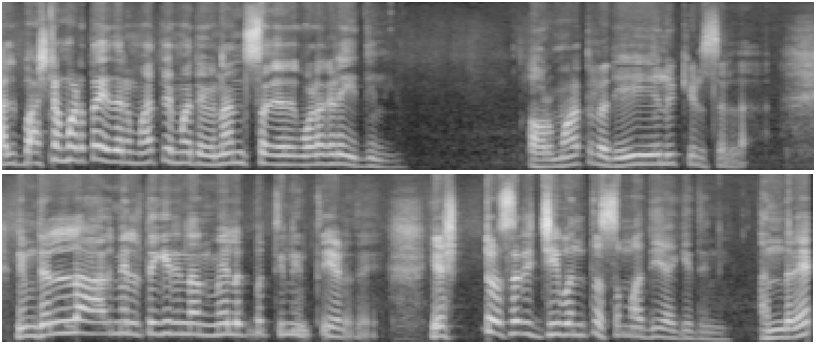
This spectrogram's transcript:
ಅಲ್ಲಿ ಭಾಷಣ ಮಾಡ್ತಾ ಇದ್ದಾರೆ. ಮಾತೇ ಮಾತೇವೆ ನಾನು ಸ ಒಳಗಡೆ ಇದ್ದೀನಿ. ಅವ್ರ ಅದೇನು ಕೇಳಿಸಲ್ಲ. ನಿಮ್ದೆಲ್ಲ ಆದಮೇಲೆ ತೆಗೀರಿ, ನಾನು ಮೇಲಕ್ಕೆ ಬರ್ತೀನಿ ಅಂತ ಹೇಳಿದೆ. ಎಷ್ಟೋ ಸರಿ ಜೀವಂತ ಸಮಾಧಿಯಾಗಿದ್ದೀನಿ. ಅಂದರೆ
